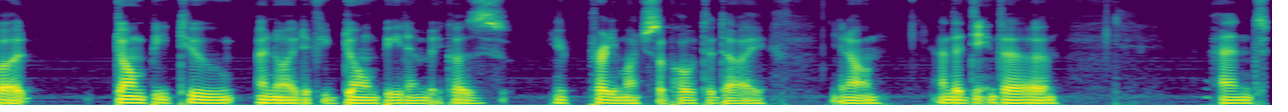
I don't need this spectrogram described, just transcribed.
but don't be too annoyed if you don't beat him because you're pretty much supposed to die, you know. And the the and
